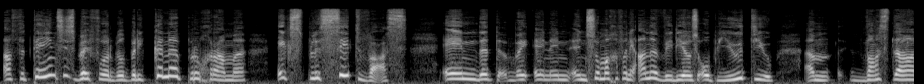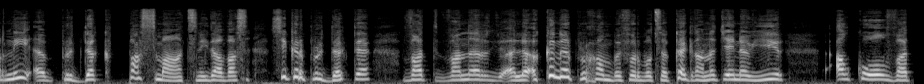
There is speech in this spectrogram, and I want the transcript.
advertensies byvoorbeeld by die kinderprogramme eksplisiet was en dit en en en sommige van die ander video's op YouTube um, was daar nie 'n produk pasmaats nie daar was sekere produkte wat wanneer hulle 'n kinderprogram byvoorbeeld sou kyk dan het jy nou hier alkohol wat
